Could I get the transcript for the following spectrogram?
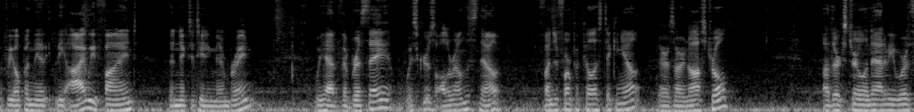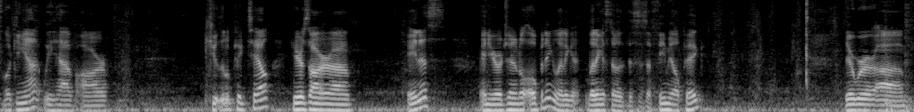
If we open the, the eye, we find the nictitating membrane. We have vibrissae, whiskers all around the snout, fungiform papilla sticking out. There's our nostril. Other external anatomy worth looking at, we have our cute little pigtail. Here's our uh, anus and urogenital opening, letting, letting us know that this is a female pig. There were um,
